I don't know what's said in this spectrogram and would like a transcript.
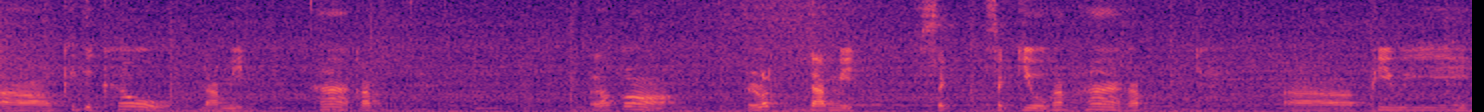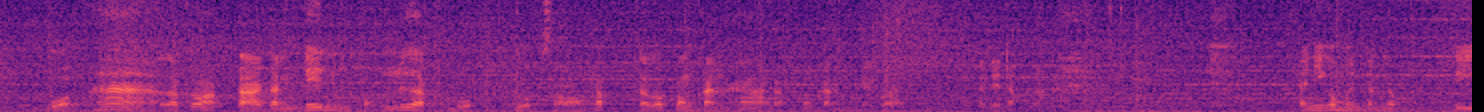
อ่า critical damage 5ครับ แล้วก็ลด damage สกิลครับ 5 ครับอ่า PV บวก 5 แล้วก็ตากันเด่นของเลือกบวกบวก 2 ครับ แล้วก็ป้องกัน 5 ครับ ป้องกันแบบว่าไม่ได้ทำอะไรอันนี้ก็เหมือนกันครับตี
